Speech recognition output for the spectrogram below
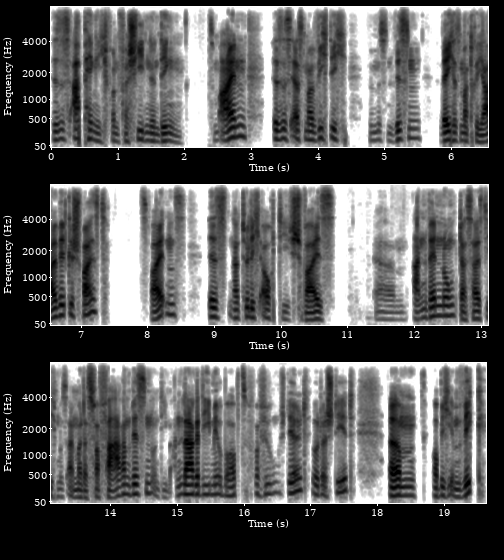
ist es abhängig von verschiedenen Dingen. Zum einen ist es erstmal wichtig, wir müssen wissen, welches Material wird geschweißt. Zweitens ist natürlich auch die Schweiß, Anwendung. Das heißt, ich muss einmal das Verfahren wissen und die Anlage, die mir überhaupt zur Verfügung stellt oder steht. Ähm, ob ich im WIC,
